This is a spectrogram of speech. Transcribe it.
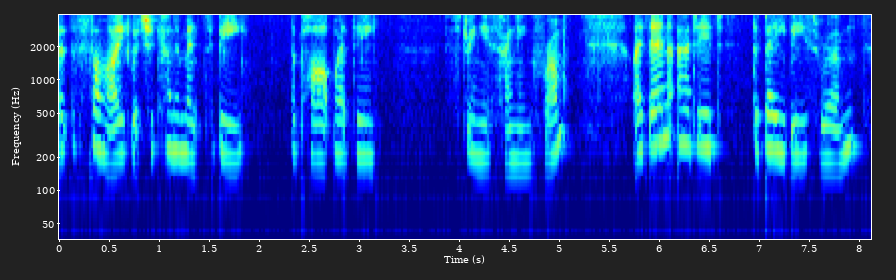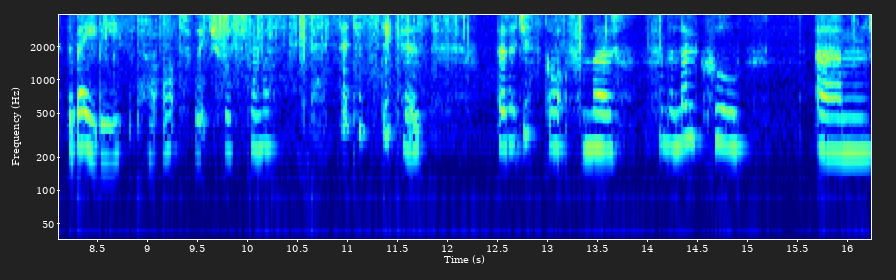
at the side which are kind of meant to be the part where the string is hanging from. I then added the baby's room, the baby's part, which was from a set of stickers that I just got from a from a local um,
